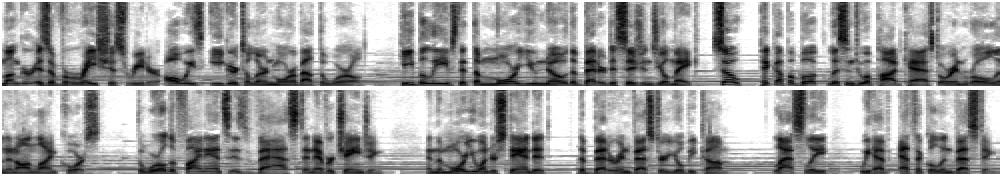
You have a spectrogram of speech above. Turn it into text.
Munger is a voracious reader, always eager to learn more about the world. He believes that the more you know the better decisions you'll make. So, pick up a book, listen to a podcast, or enroll in an online course. The world of finance is vast and ever-changing, and the more you understand it, the better investor you'll become. Lastly, we have ethical investing.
